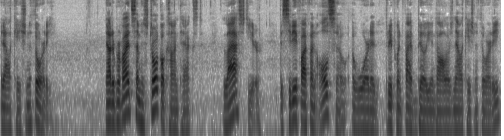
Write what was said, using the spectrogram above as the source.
in allocation authority. Now, to provide some historical context, last year the CDFI fund also awarded $3.5 billion in allocation authority,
